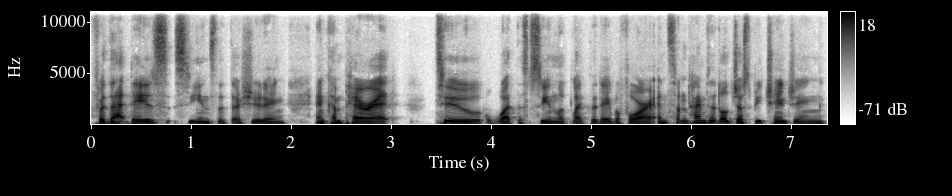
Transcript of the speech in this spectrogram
for that day's scenes that they're shooting and compare it to what the scene looked like the day before. And sometimes it'll just be changing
